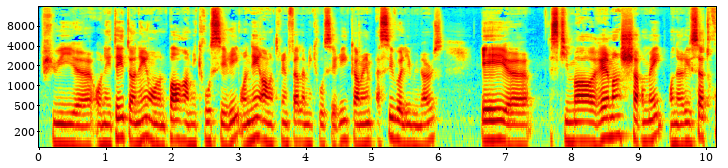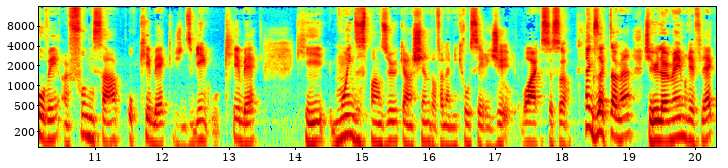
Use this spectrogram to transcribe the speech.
puis euh, on été étonnés. On part en micro-série. On est en train de faire la micro-série quand même assez volumineuse. Et ce qui m'a vraiment charmé, on a réussi à trouver un fournisseur au Québec, je dis bien au Québec, qui est moins dispendieux qu'en Chine pour faire la micro-série. J'ai, ouais, c'est ça, exactement. J'ai eu le même réflexe.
